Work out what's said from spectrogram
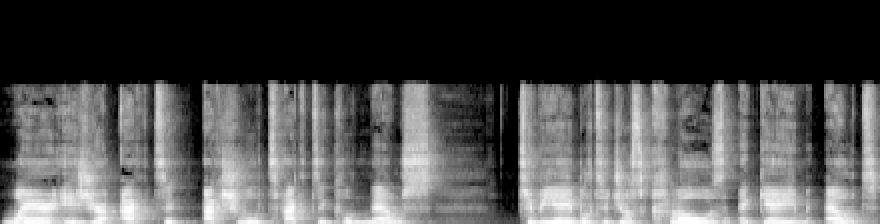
Where is your act- actual tactical nous to be able to just close a game out?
